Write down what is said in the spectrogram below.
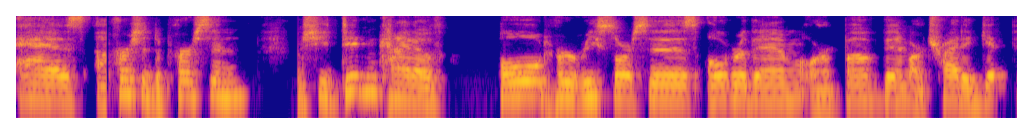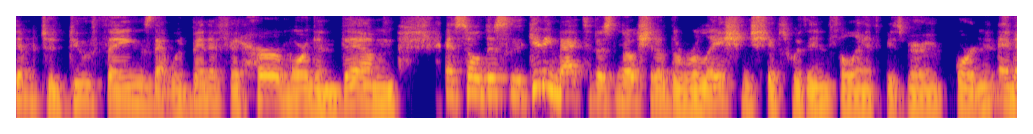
as a person to person. She didn't kind of hold her resources over them or above them or try to get them to do things that would benefit her more than them. And so this getting back to this notion of the relationships within philanthropy is very important. And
